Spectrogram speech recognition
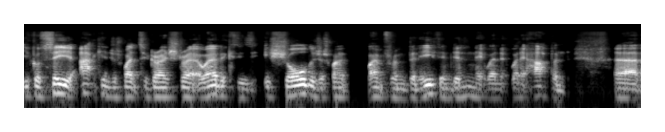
you could see Atkin just went to ground straight away because his, his shoulder just went went from beneath him, didn't it? When when it happened, uh,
